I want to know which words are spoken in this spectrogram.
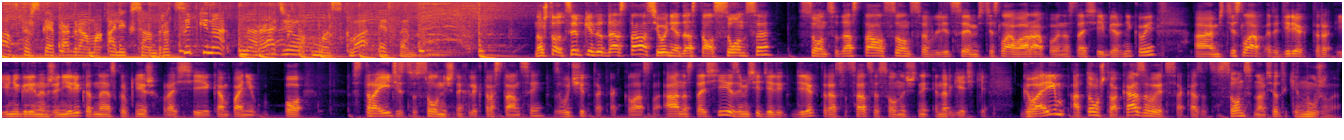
Авторская программа Александра Цыпкина на радио Москва-ФМ. Ну что, Цыпкин ты достал. Сегодня я достал солнце. Солнце достал. Солнце в лице Мстислава Арапова и Анастасии Берниковой. А Мстислав – это директор Unigreen Engineering, одна из крупнейших в России компаний по строительству солнечных электростанций. Звучит так как классно. А Анастасия – заместитель директора Ассоциации солнечной энергетики. Говорим о том, что оказывается, оказывается, солнце нам все-таки нужно.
